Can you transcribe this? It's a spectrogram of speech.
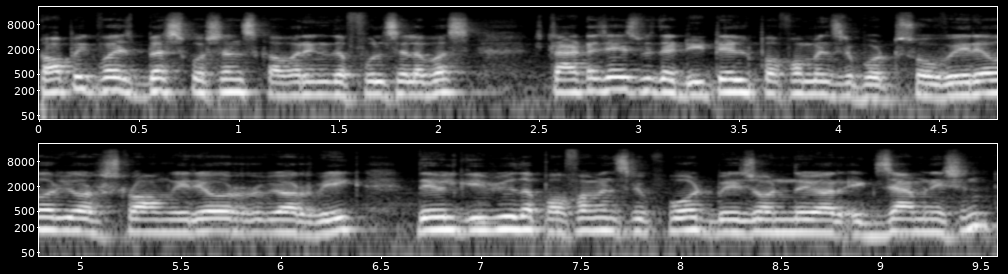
Topic wise best questions covering the full syllabus. Strategize with a detailed performance report. So wherever you are strong, wherever you are weak, they will give you the performance report based on your examination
